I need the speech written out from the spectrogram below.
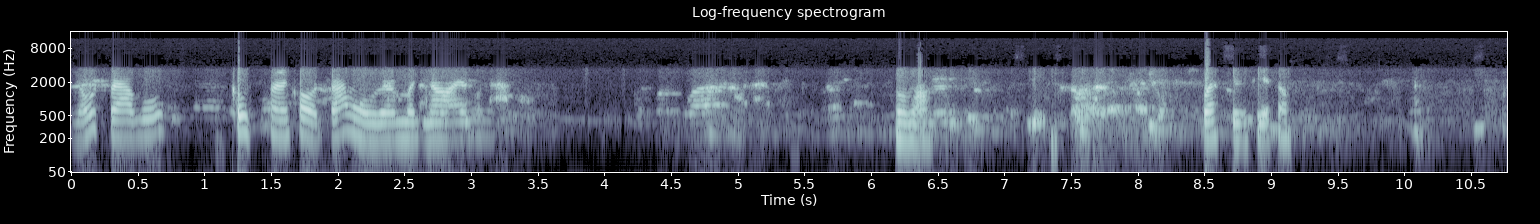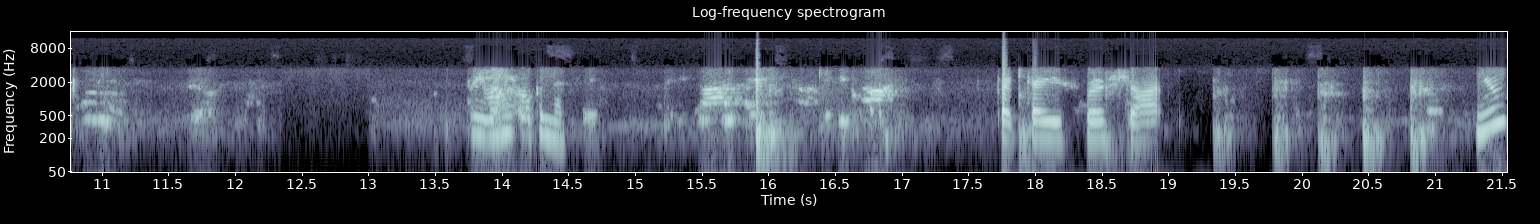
No travel. Coach trying to call it travel over there. I'm like, no, I don't. Hold on. Weston's here though. Wait, let me open this. Thing. Katie's first shot. You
